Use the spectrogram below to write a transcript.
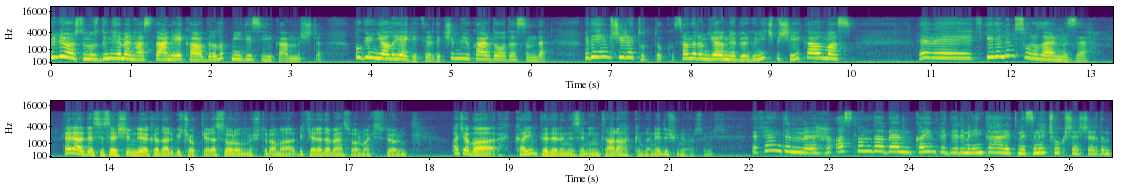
biliyorsunuz dün hemen hastaneye kaldırılıp midesi yıkanmıştı. Bugün yalıya getirdik şimdi yukarıda odasında. Ve de hemşire tuttuk. Sanırım yarın öbür gün hiçbir şey kalmaz. Evet gelelim sorularınıza. Herhalde size şimdiye kadar birçok kere sorulmuştur ama bir kere de ben sormak istiyorum. Acaba kayınpederinizin intiharı hakkında ne düşünüyorsunuz? Efendim aslında ben kayınpederimin intihar etmesine çok şaşırdım.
